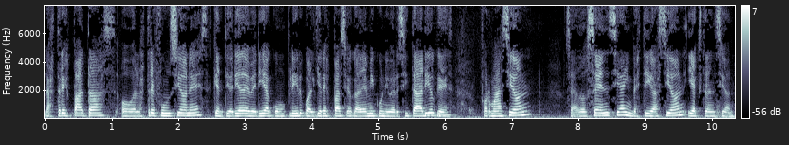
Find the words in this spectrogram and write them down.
las tres patas o las tres funciones que en teoría debería cumplir cualquier espacio académico universitario, que es formación, o sea, docencia, investigación y extensión.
